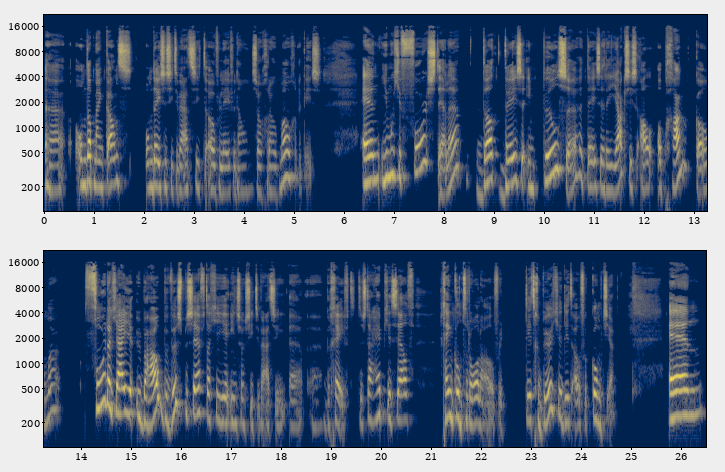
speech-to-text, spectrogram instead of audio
Uh, omdat mijn kans om deze situatie te overleven dan zo groot mogelijk is. En je moet je voorstellen dat deze impulsen, deze reacties al op gang komen voordat jij je überhaupt bewust beseft dat je je in zo'n situatie uh, uh, begeeft. Dus daar heb je zelf geen controle over dit gebeurt je, dit overkomt je. En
